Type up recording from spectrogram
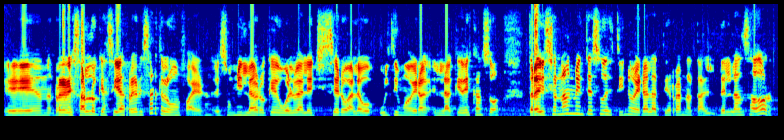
regresar lo que hacía es regresarte al bonfire. Es un milagro que devuelve al hechicero a la última era en la que descansó. Tradicionalmente su destino era la tierra natal del lanzador.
